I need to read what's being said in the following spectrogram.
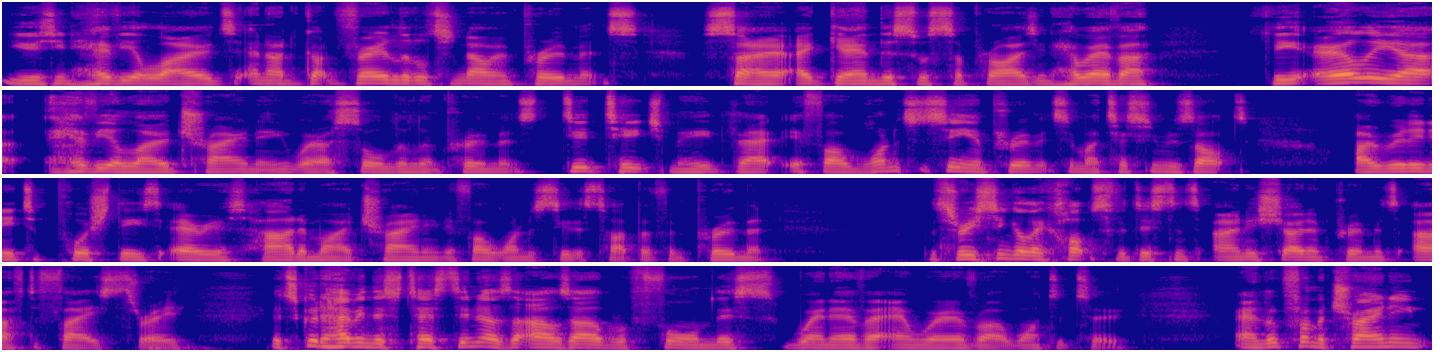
using heavier loads, and I'd got very little to no improvements. So again, this was surprising. However, the earlier heavier load training, where I saw little improvements, did teach me that if I wanted to see improvements in my testing results, I really need to push these areas hard in my training if I want to see this type of improvement. The three single leg hops for distance only showed improvements after phase three. It's good having this test in as I was able to perform this whenever and wherever I wanted to. And look, from a training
